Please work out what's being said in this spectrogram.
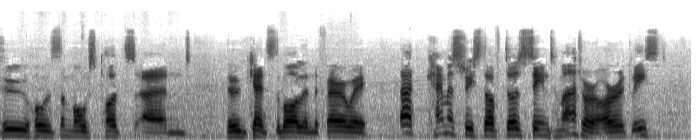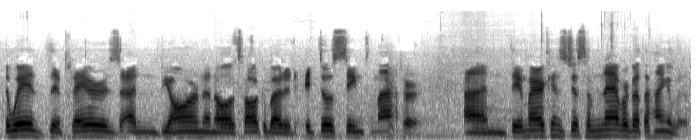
who holds the most putts and who gets the ball in the fairway, that chemistry stuff does seem to matter, or at least the way the players and Bjorn and all talk about it, it does seem to matter. And the Americans just have never got the hang of it.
